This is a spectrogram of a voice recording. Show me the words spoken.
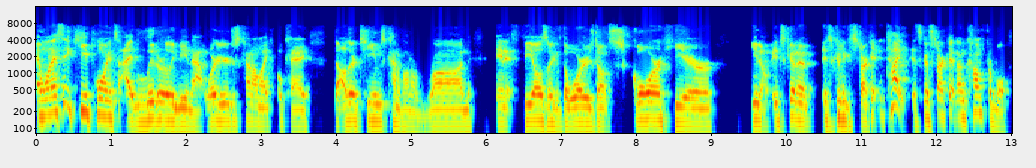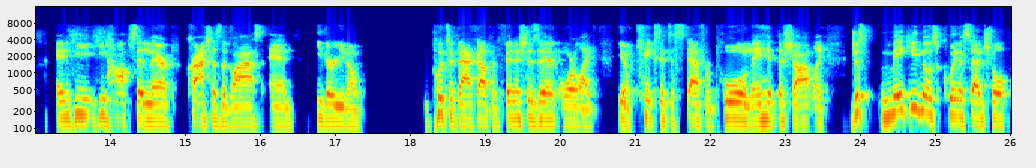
And when I say key points, I literally mean that, where you're just kind of like, okay, the other team's kind of on a run, and it feels like if the Warriors don't score here, you know, it's gonna it's gonna start getting tight. It's gonna start getting uncomfortable. And he he hops in there, crashes the glass, and either you know puts it back up and finishes it, or like you know kicks it to Steph or Poole and they hit the shot. Like just making those quintessential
